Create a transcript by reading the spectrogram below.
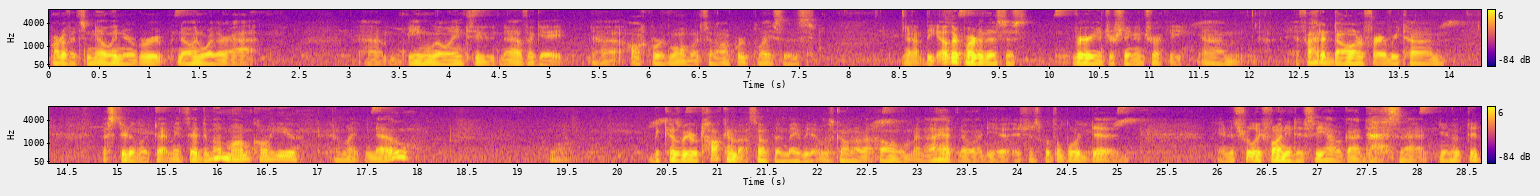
Part of it's knowing your group, knowing where they're at, um, being willing to navigate uh, awkward moments and awkward places. Uh, the other part of this is very interesting and tricky. Um, if I had a dollar for every time a student looked at me and said, Did my mom call you? I'm like, No because we were talking about something maybe that was going on at home, and I had no idea. It's just what the Lord did, and it's really funny to see how God does that. You know, did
